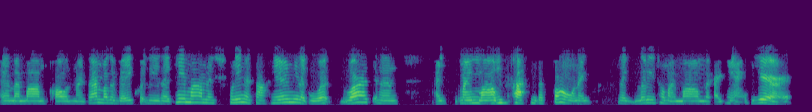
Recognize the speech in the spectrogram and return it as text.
and my mom called my grandmother very quickly, like, "Hey, mom, like Kellina's not hearing me. Like, what, what?" And then I my mom passed me the phone. I like literally told my mom like I can't hear.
